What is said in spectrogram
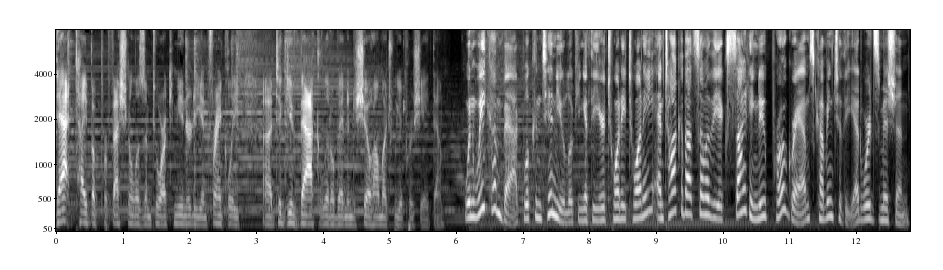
that type of professionalism to our community and, frankly, uh, to give back a little bit and to show how much we appreciate them. When we come back, we'll continue looking at the year 2020 and talk about some of the exciting new programs coming to the Edwards mission.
